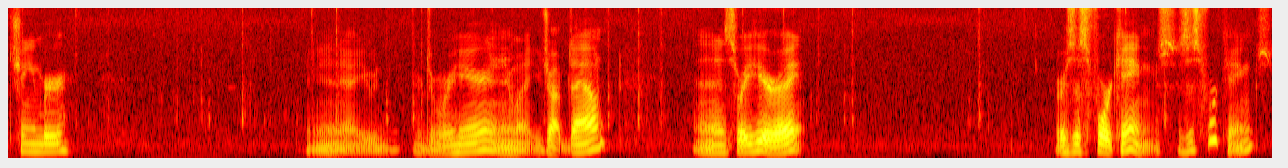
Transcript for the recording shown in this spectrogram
chamber. Yeah, you would over here, and you, you drop down, and it's right here, right? Or is this four kings? Is this four kings?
